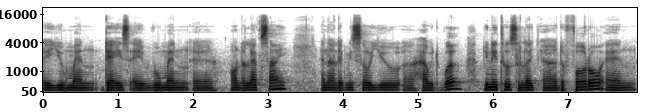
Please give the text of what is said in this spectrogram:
a human there is a woman uh, on the left side. And now let me show you uh, how it works you need to select the photo and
